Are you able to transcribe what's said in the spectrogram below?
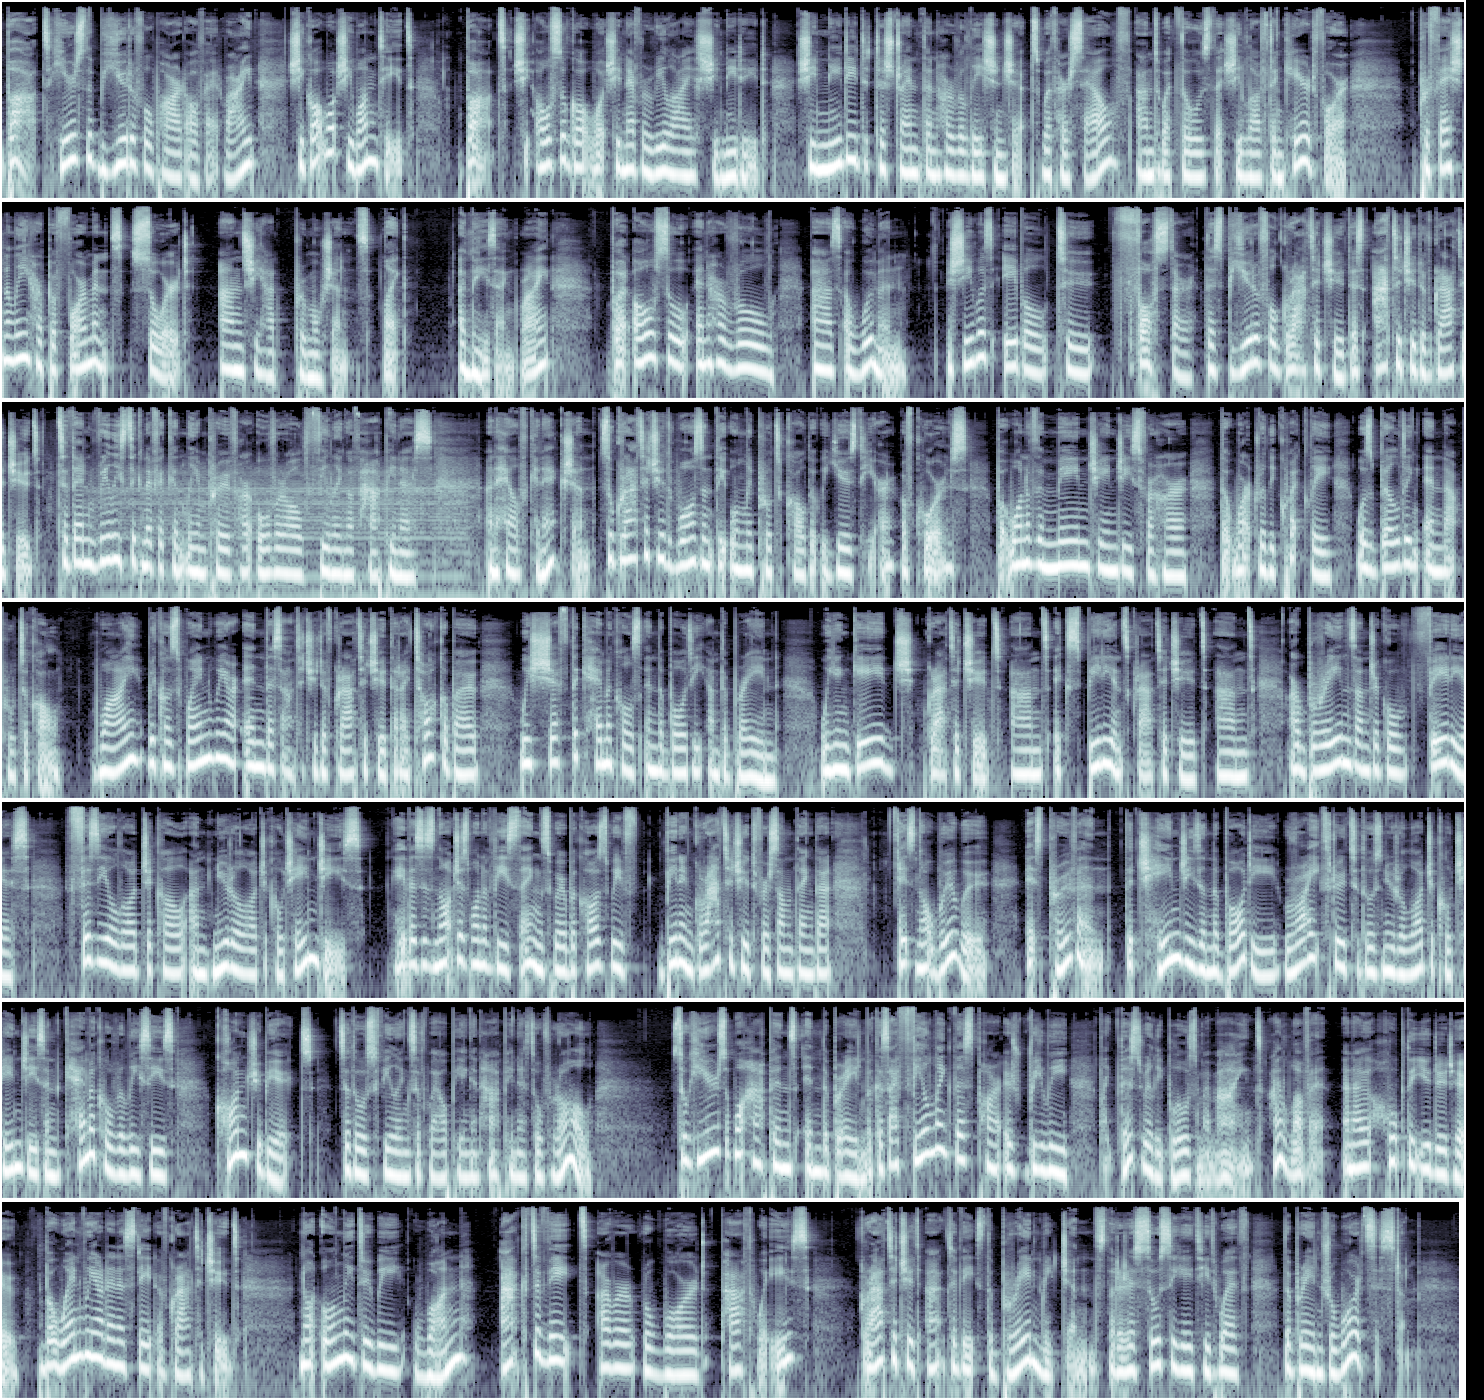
but here's the beautiful part of it, right? She got what she wanted, but she also got what she never realized she needed. She needed to strengthen her relationships with herself and with those that she loved and cared for. Professionally, her performance soared and she had promotions. Like, amazing, right? But also in her role as a woman, she was able to foster this beautiful gratitude, this attitude of gratitude, to then really significantly improve her overall feeling of happiness and health connection. So, gratitude wasn't the only protocol that we used here, of course, but one of the main changes for her that worked really quickly was building in that protocol. Why? Because when we are in this attitude of gratitude that I talk about, we shift the chemicals in the body and the brain. We engage gratitude and experience gratitude, and our brains undergo various physiological and neurological changes. Okay, this is not just one of these things where because we've been in gratitude for something that it's not woo woo, it's proven. The changes in the body, right through to those neurological changes and chemical releases, contribute to those feelings of well being and happiness overall. So here's what happens in the brain because I feel like this part is really, like, this really blows my mind. I love it. And I hope that you do too. But when we are in a state of gratitude, not only do we, one, activate our reward pathways, gratitude activates the brain regions that are associated with the brain's reward system.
